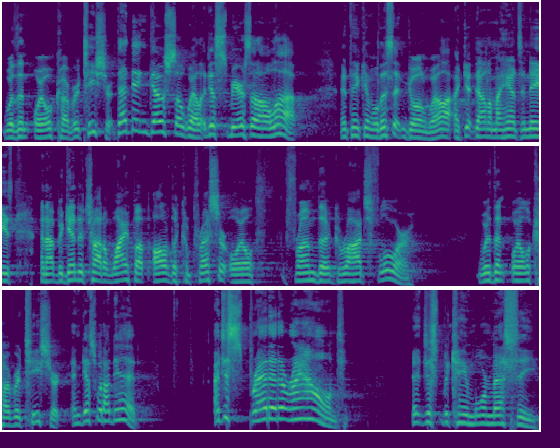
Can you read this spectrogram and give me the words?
with an oil covered t shirt. That didn't go so well, it just smears it all up. And thinking, well, this isn't going well. I get down on my hands and knees and I begin to try to wipe up all of the compressor oil from the garage floor with an oil covered t shirt. And guess what I did? I just spread it around. It just became more messy.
